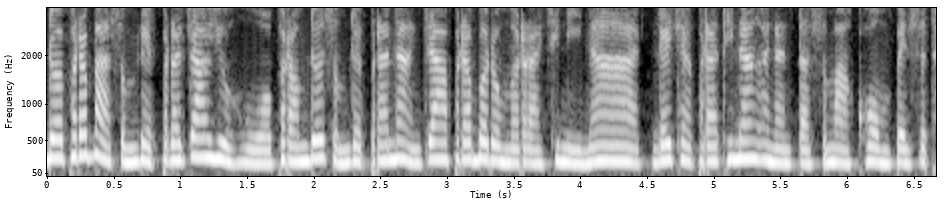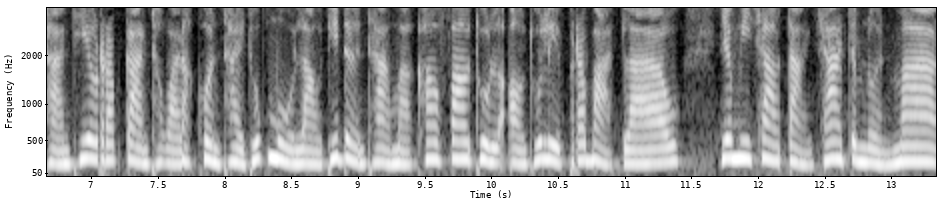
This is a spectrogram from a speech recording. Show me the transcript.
โดยพระบาทสมเด็จพระเจ้าอยู่หัว พร้อมด้วยสมเด็จพระนางเจ้าพระบรมราชินีนาถได้ใช้พระที่นั่งอนันตสมาคม เป็นสถานที่รับการถวายคนไทยทุกหมู่เหล่าที่เดินทางมาเข้าเฝ้าทูลละอองธุลีพระบาทแล้ว ยังมีชาวต่างชาติจำนวนมาก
